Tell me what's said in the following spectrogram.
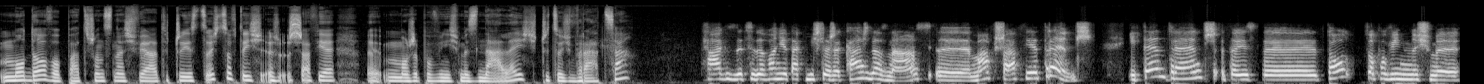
modowo patrząc na świat, czy jest coś, co w tej sz- szafie e, może powinniśmy znaleźć? Czy coś wraca? Tak, zdecydowanie tak. Myślę, że każda z nas y, ma w szafie trench. I ten trench to jest y, to, co powinnyśmy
